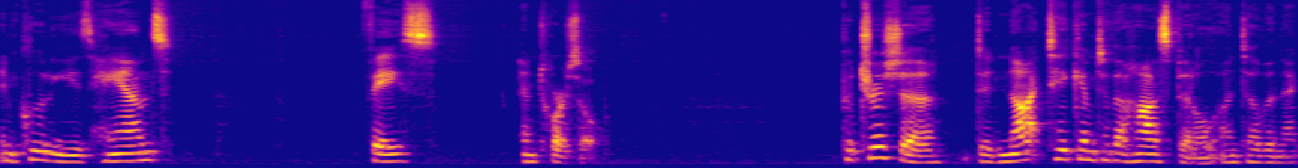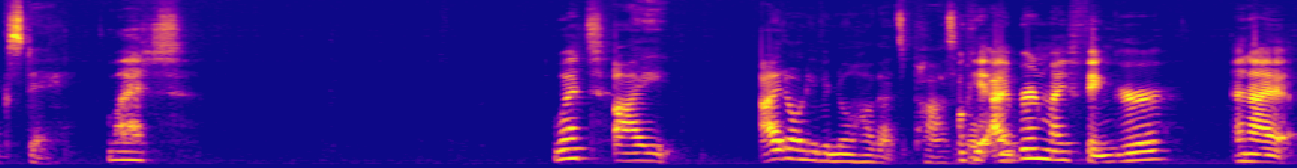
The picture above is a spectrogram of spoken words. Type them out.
including his hands, face, and torso. Patricia did not take him to the hospital until the next day. What? What? I I don't even know how that's possible. Okay, I burned my finger, and I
